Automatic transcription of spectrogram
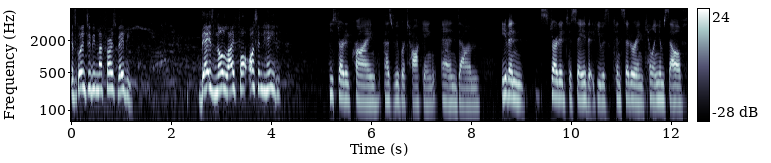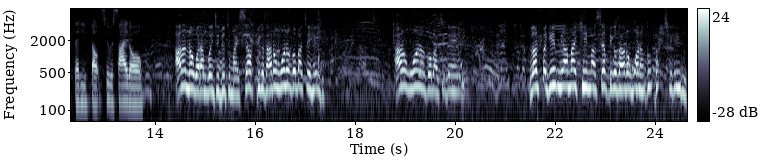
It's going to be my first baby. There is no life for us in Haiti. He started crying as we were talking and um, even started to say that he was considering killing himself, that he felt suicidal. I don't know what I'm going to do to myself because I don't want to go back to Haiti. I don't want to go back to Haiti. Lord, forgive me. I might kill myself because I don't want to go back to Haiti.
